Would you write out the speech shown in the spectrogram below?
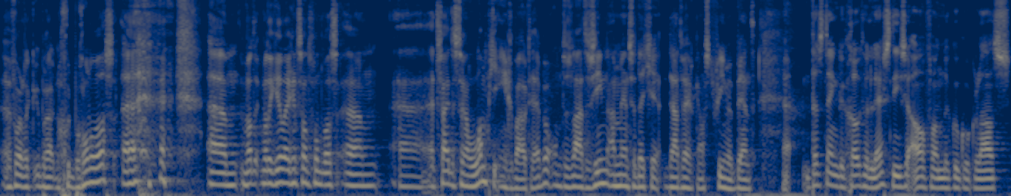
eh, voordat ik überhaupt nog goed begonnen was. Eh, ehm, wat, ik- wat ik heel erg interessant vond was ehm, eh, het feit dat ze er een lampje ingebouwd hebben. om te laten zien aan mensen dat je daadwerkelijk aan het streamen bent. Ja, dat is denk ik de grote les die ze al van de Google Glass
